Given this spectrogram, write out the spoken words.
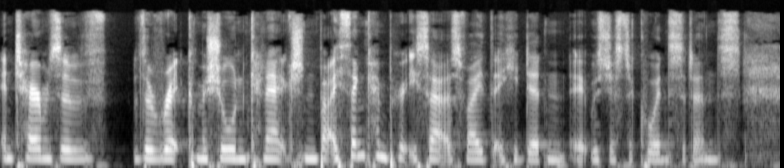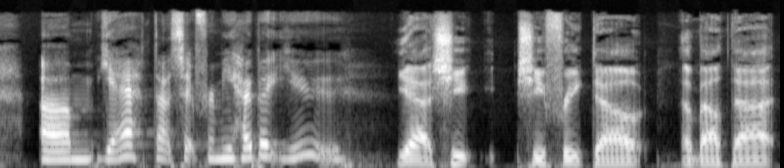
in terms of the Rick Michonne connection, but I think I'm pretty satisfied that he didn't. It was just a coincidence. Um, yeah, that's it for me. How about you? Yeah, she she freaked out about that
